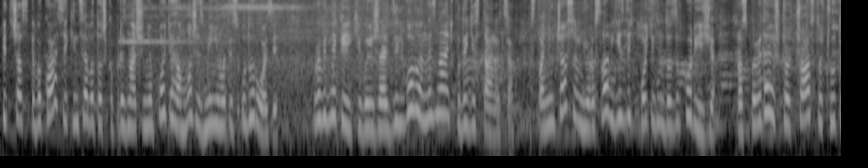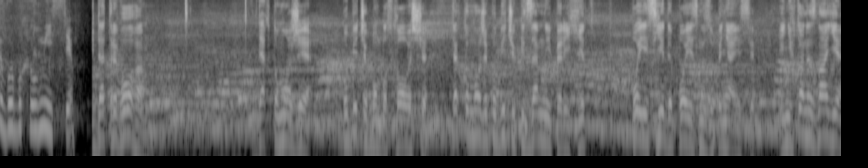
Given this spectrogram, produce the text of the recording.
Під час евакуації кінцева точка призначення потяга може змінюватись у дорозі. Провідники, які виїжджають зі Львова, не знають, куди дістануться. Останнім часом Ярослав їздить потягом до Запоріжжя. Розповідає, що часто чути вибухи у місті. Йде тривога. Дехто може побічив бомбосховище, дехто може побічив підземний перехід. Поїзд їде, поїзд не зупиняється. І ніхто не знає,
